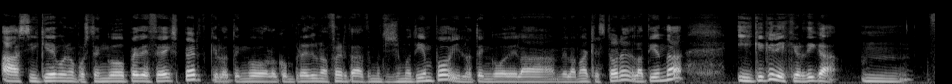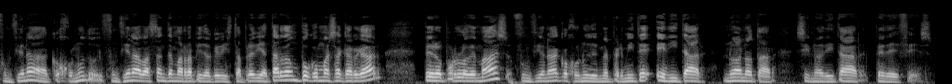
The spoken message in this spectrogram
Así que, bueno, pues tengo PDF Expert, que lo tengo, lo compré de una oferta hace muchísimo tiempo y lo tengo de la, de la Mac Store, de la tienda. ¿Y qué queréis que os diga? Mm, funciona cojonudo y funciona bastante más rápido que vista previa. Tarda un poco más a cargar, pero por lo demás funciona cojonudo y me permite editar, no anotar, sino editar PDFs.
